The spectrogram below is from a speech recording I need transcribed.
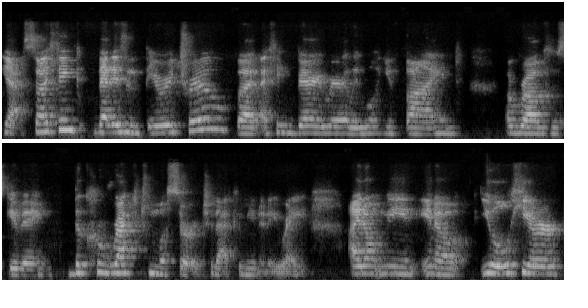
Yeah. So I think that is in theory true, but I think very rarely will you find a Rav who's giving the correct Musar to that community, right? I don't mean, you know, you'll hear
